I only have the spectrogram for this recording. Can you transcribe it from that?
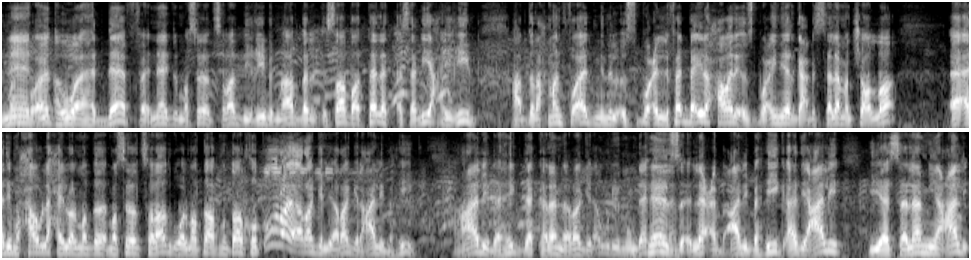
نادي فؤاد. هو هداف نادي المصرية للاتصالات بيغيب النهارده للإصابة ثلاث أسابيع هيغيب عبد الرحمن فؤاد من الأسبوع اللي فات باقي له حوالي أسبوعين يرجع بالسلامة إن شاء الله. آه، أدي محاولة حلوة المصرية للاتصالات جوه المنطقة في منتهى الخطورة. يا راجل يا راجل علي بهيج علي بهيج ده كلام يا راجل. دوري ممتاز لعب علي بهيج. أدي علي يا سلام يا علي.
